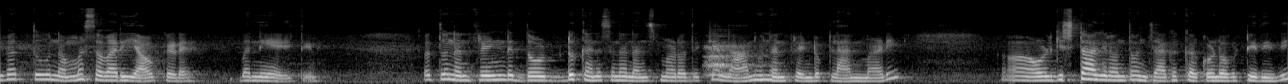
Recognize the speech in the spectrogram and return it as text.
ಇವತ್ತು ನಮ್ಮ ಸವಾರಿ ಯಾವ ಕಡೆ? ಬನ್ನಿ ಹೇಳ್ತೀನಿ. ಇವತ್ತು ನನ್ನ ಫ್ರೆಂಡ್ ದೊಡ್ಡ ಕನಸನ್ನು ನನಸು ಮಾಡೋದಕ್ಕೆ ನಾನು ನನ್ನ ಫ್ರೆಂಡು ಪ್ಲ್ಯಾನ್ ಮಾಡಿ ಅವಳಿಗಿಷ್ಟ ಆಗಿರೋಂಥ ಒಂದು ಜಾಗಕ್ಕೆ ಕರ್ಕೊಂಡು ಹೋಗ್ಬಿಟ್ಟಿದ್ದೀವಿ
